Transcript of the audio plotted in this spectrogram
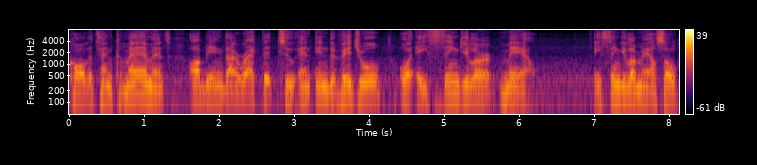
called the Ten Commandments are being directed to an individual or a singular male. A singular male. So,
